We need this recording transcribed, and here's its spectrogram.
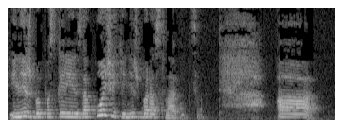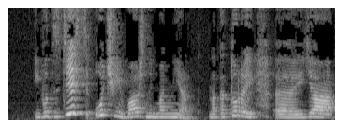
и лишь бы поскорее закончить, и лишь бы расслабиться. А, и вот здесь очень важный момент, на который э, я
